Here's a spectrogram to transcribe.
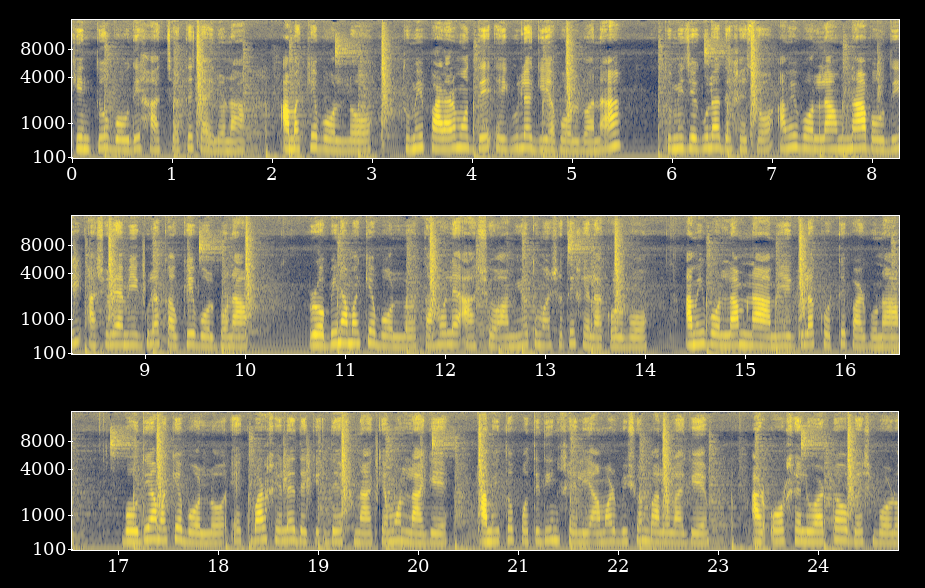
কিন্তু বৌদি হাত ছাড়তে চাইলো না। আমাকে বলল তুমি পাড়ার মধ্যে এইগুলা গিয়া বলবা না। তুমি যেগুলা দেখেছ, আমি বললাম, না বৌদি, আসলে আমি এগুলা কাউকে বলব না। রবিন আমাকে বলল, তাহলে আসো, আমিও তোমার সাথে খেলা করব। আমি বললাম, না, আমি এগুলা করতে পারব না। বৌদি আমাকে বলল, একবার খেলে দেখ না কেমন লাগে। আমি তো প্রতিদিন খেলি, আমার ভীষণ ভালো লাগে। আর ওর খেলোয়াড়টাও বেশ বড়।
